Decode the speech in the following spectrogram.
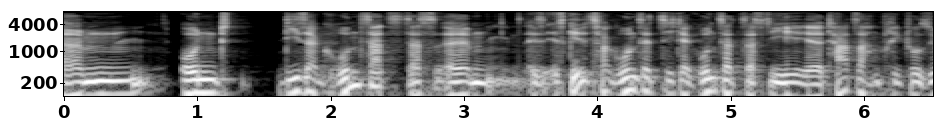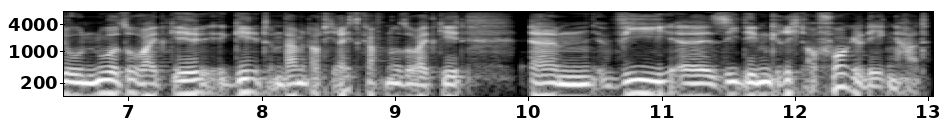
Ähm, und dieser Grundsatz, dass ähm, es, es gilt zwar grundsätzlich der Grundsatz, dass die äh, Tatsachenpräklusion nur so weit ge geht und damit auch die Rechtskraft nur so weit geht, ähm, wie äh, sie dem Gericht auch vorgelegen hat.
